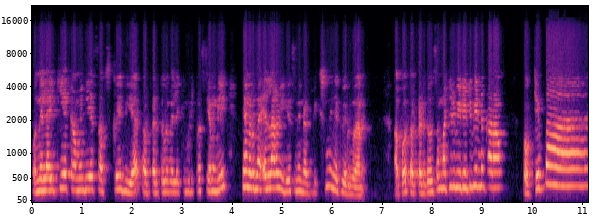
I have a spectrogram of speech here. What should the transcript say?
ഒന്ന് ലൈക്ക് ചെയ്യുക കമന്റ് ചെയ്യുക സബ്സ്ക്രൈബ് ചെയ്യുക. തൊട്ടടുത്തുള്ള ബെല്ലേക്കും കൂടി പ്രസ് ചെയ്യണമെങ്കിൽ ഞാൻ ഇടുന്ന എല്ലാ വീഡിയോസിന്റെ നോട്ടിഫിക്കേഷൻ നിങ്ങൾക്ക് വരുന്നതാണ്. അപ്പോൾ തൊട്ടടുത്ത ദിവസം മറ്റൊരു വീഡിയോ വീണ്ടും കാണാം. ഓക്കെ ബൈ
